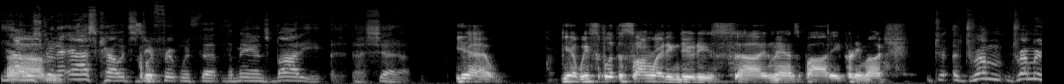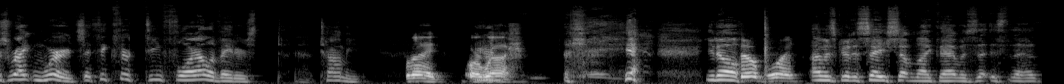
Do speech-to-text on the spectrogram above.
Yeah, I was Um, going to ask how it's different with the the man's body uh, setup. Yeah, yeah, we split the songwriting duties uh, in Man's Body pretty much. Dr- uh, drum drummers writing words. I think 13th floor elevators. uh, Tommy. Right, or Yeah. Rush. yeah, you know. Oh boy. I was going to say something like that. Was the, is the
